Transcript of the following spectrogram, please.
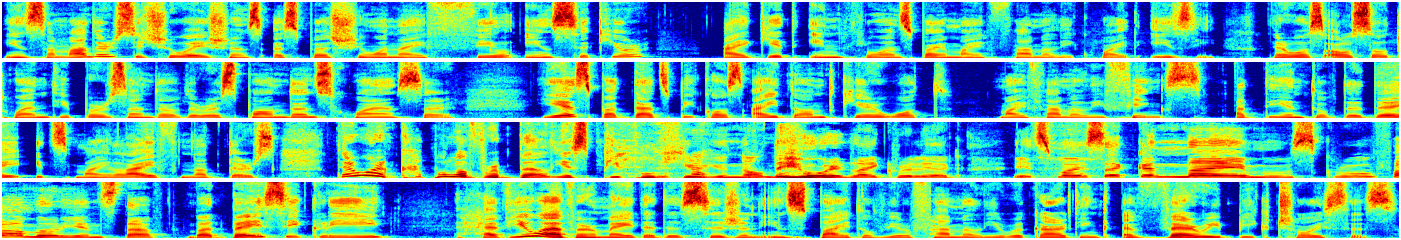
In some other situations, especially when I feel insecure, I get influenced by my family quite easy. There was also 20% of the respondents who answer, yes, but that's because I don't care what my family thinks. At the end of the day, it's my life, not theirs. There were a couple of rebellious people here, you know, they were like really like, it's my second name, screw family and stuff. But basically, have you ever made a decision in spite of your family regarding a very big choices?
